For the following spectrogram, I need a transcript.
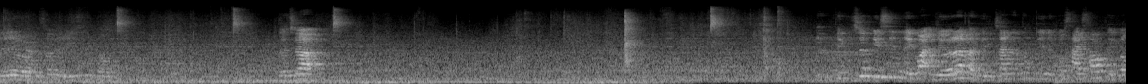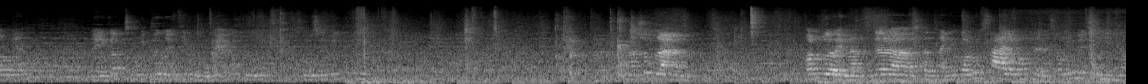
đấy đều là hồ sơ để đi xin rồi. Được chưa? Thì trước khi xin thì các bạn nhớ là phải kiểm tra những thông tin có sai sót gì không nhé. Về các chứng minh thư sinh của bố mẹ các thứ. Số chứng minh thư nói chung là con người mà. Nên là thần thánh có lúc sai không thể trong lúc như gì mà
